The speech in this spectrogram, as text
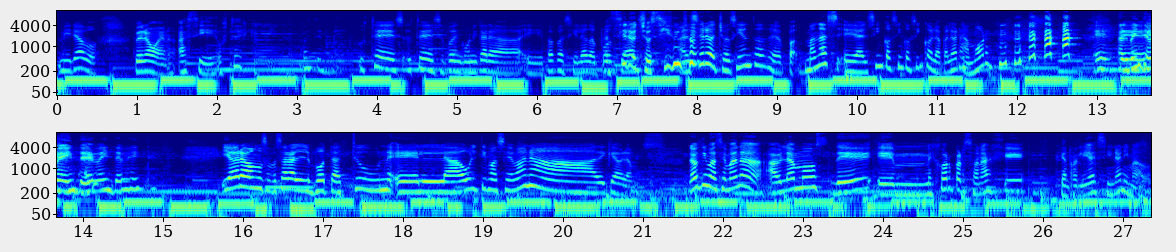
Mirá vos. Pero bueno, así. ¿Ustedes qué opinan? Cuéntenme. Ustedes, ustedes se pueden comunicar a eh, Papas y Helado Podcast. 0800. Al 0800. De, pa- mandás eh, al 555 la palabra amor. Este, Al 2020. Al 2020. Y ahora vamos a pasar al Botatún. Eh, la última semana, ¿de qué hablamos? La última semana hablamos de eh, mejor personaje que en realidad es inanimado.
